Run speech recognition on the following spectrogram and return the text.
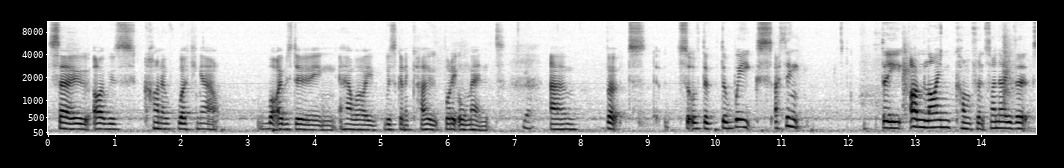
So I was kind of working out what I was doing, how I was going to cope, what it all meant. Yeah. Um, but sort of the, the weeks, I think the online conference, I know that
